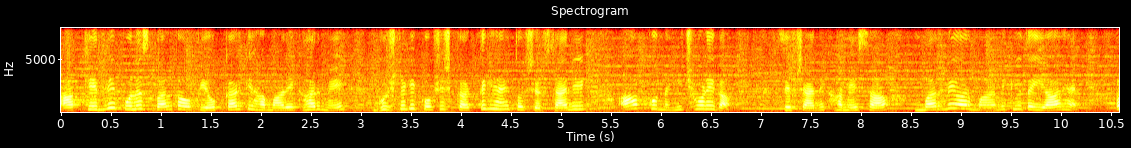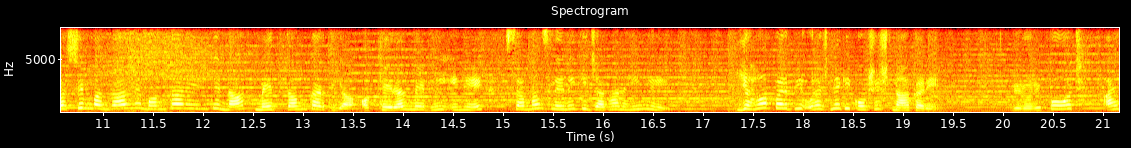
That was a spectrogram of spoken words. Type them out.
आप केंद्रीय पुलिस बल का उपयोग करके हमारे घर में घुसने की कोशिश करते हैं तो शिव सैनिक आपको नहीं छोड़ेगा। शिव सैनिक हमेशा मरने और मारने के लिए तैयार हैं। पश्चिम बंगाल में ममता ने इनके नाक में दम कर दिया और केरल में भी इन्हें समन्स लेने की जगह नहीं मिली। यहाँ पर भी उलझने की कोशिश ना करें। ब्यूरो रिपोर्ट, आई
